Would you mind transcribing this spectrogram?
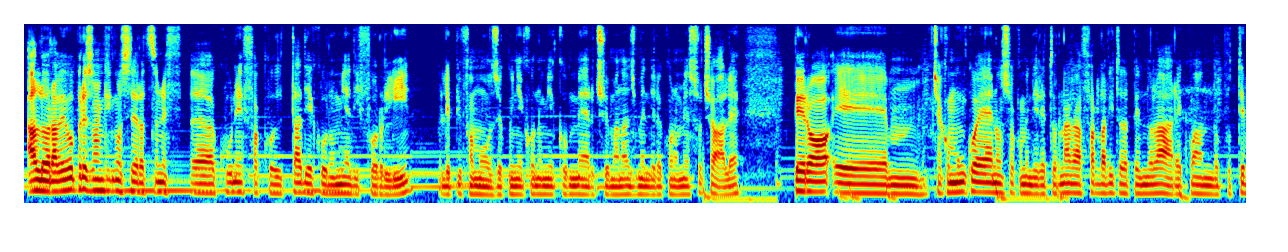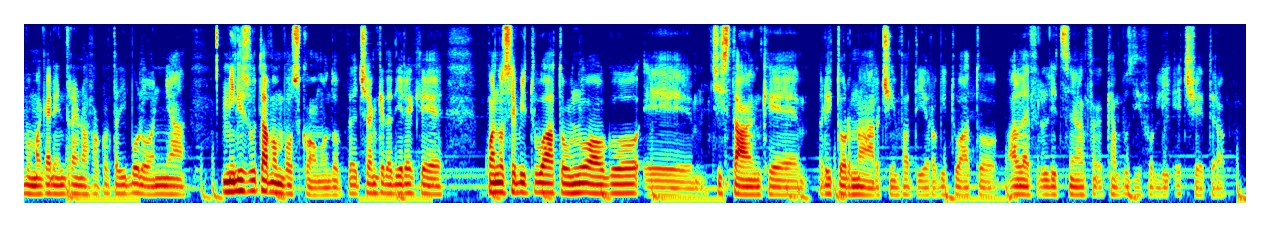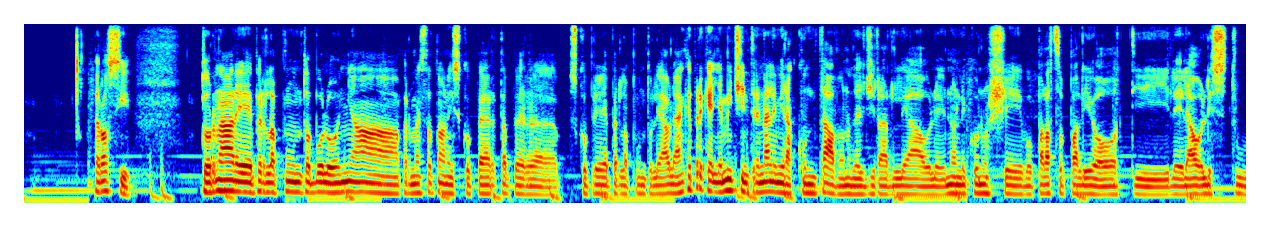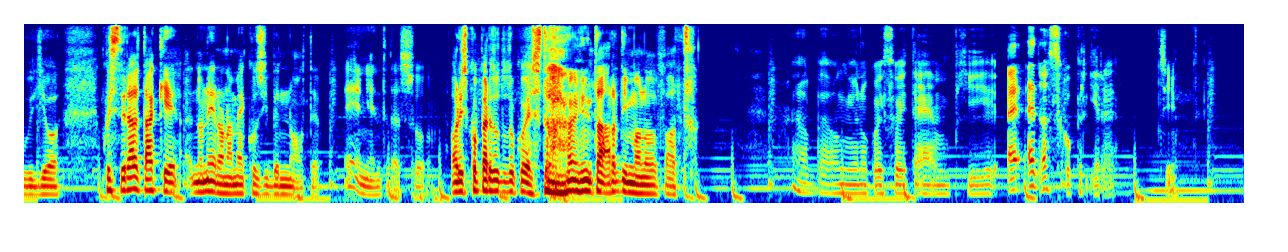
Allora, avevo preso anche in considerazione eh, alcune facoltà di economia di Forlì, le più famose, quindi economia e commercio e management dell'economia sociale, però, ehm, cioè comunque, non so come dire, tornare a fare la vita da pendolare quando potevo magari entrare in una facoltà di Bologna mi risultava un po' scomodo. C'è anche da dire che quando sei abituato a un luogo eh, ci sta anche ritornarci, infatti ero abituato alle lezioni al campus di Forlì, eccetera. Però sì, tornare per l'appunto a Bologna per me è stata una riscoperta per eh, scoprire per l'appunto le aule, anche perché gli amici in triennale mi raccontavano del girare le aule, non le conoscevo, Palazzo Paleotti, le, le aule studio, queste realtà che non erano a me così ben note. E niente, adesso ho riscoperto tutto questo in tardi, ma l'ho fatto. Vabbè, ognuno con i suoi tempi. È, è da scoprire. Sì.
